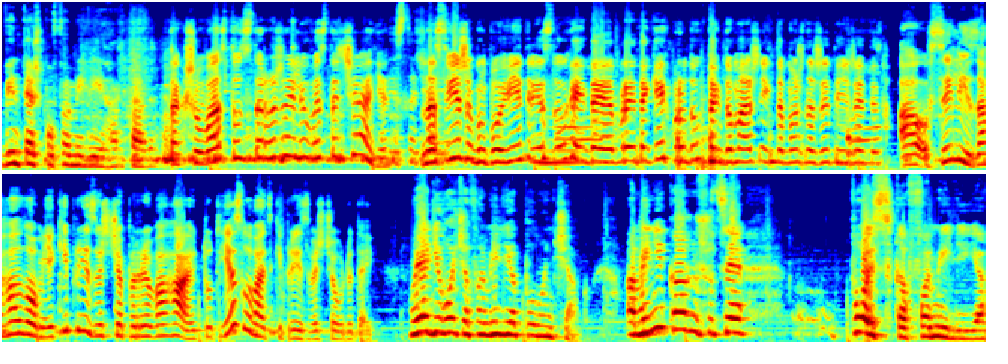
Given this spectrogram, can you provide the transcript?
Він теж по фамілії Гартавіл. Так що у вас тут старожилів вистачає. Вистачає. На свіжому повітрі, Ну. слухайте, при таких продуктах домашніх то можна жити і Ну. жити. А в селі загалом які прізвища перевагають? Тут є словацькі прізвища у людей? Моя дівоча фамілія Полончак. А мені кажуть, що це польська фамілія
